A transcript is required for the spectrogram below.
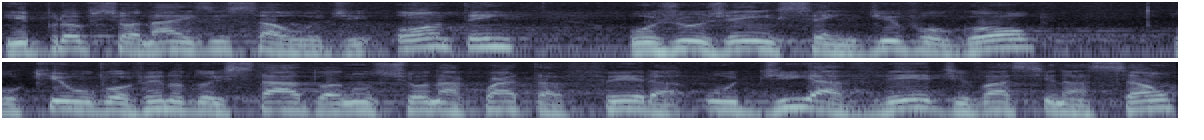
e profissionais de saúde. Ontem, o Jugensen divulgou o que o governo do estado anunciou na quarta-feira, o dia V de vacinação,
